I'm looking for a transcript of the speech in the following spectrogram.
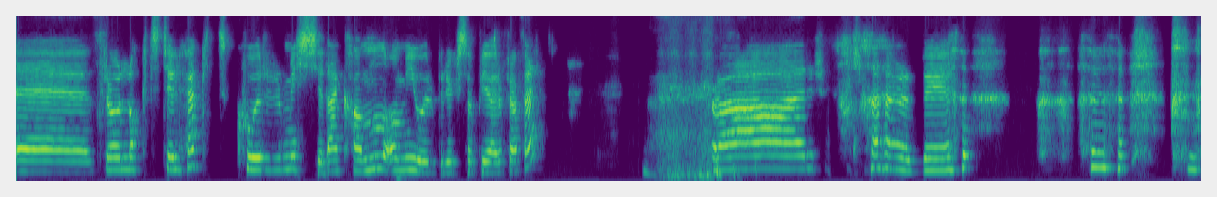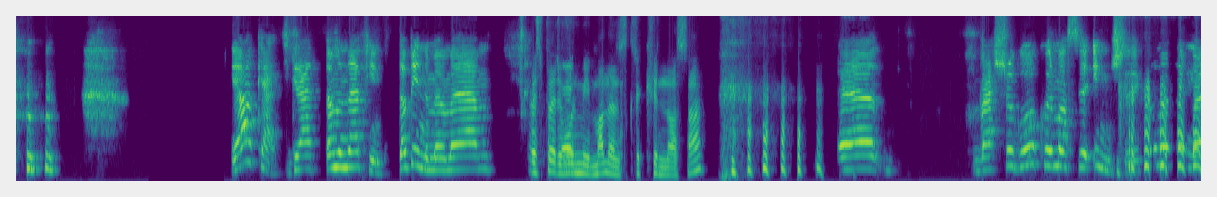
eh, fra lågt til høyt hvor mye de kan om jordbruksoppgjøret fra før? Klar, ferdig Ja, OK, greit. Ja, men det er fint. Da begynner vi med Skal jeg spørre hvor mye man ønsker å kunne også? eh, Vær så god, hvor masse ønsker du å kunne?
